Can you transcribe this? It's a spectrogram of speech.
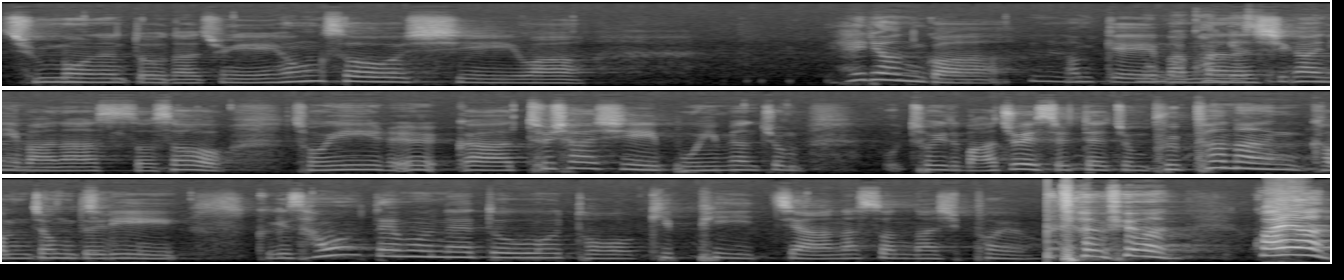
준모는 또 나중에 형서 씨와 혜련과 함께 뭔가 만나는 관계성. 시간이 많았어서 저희가 투샷이 보이면 좀 저희도 마주했을 때 좀 불편한 감정들이 그게 상황 때문에도 더 깊이 있지 않았었나 싶어요. 그렇다면 과연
